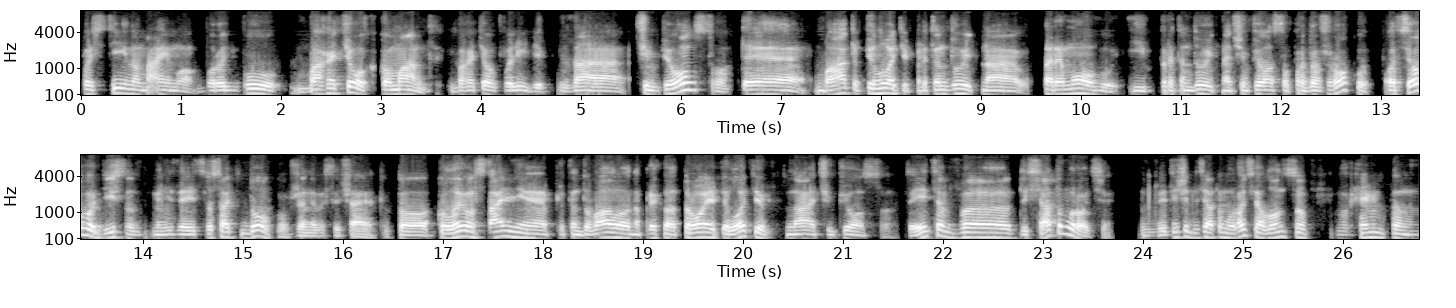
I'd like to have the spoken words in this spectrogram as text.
постійно маємо боротьбу багатьох команд, багатьох болідів за чемпіонство, де багато пілотів претендують на перемогу і претендують на чемпіонство впродовж року. Оцього дійсно мені здається достатньо довго вже не вистачає. Тобто, коли останнє претендувало, наприклад, троє пілотів на чемпіонство, здається, в 2010 році, в 2010 році Алонсо Хемілтон,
